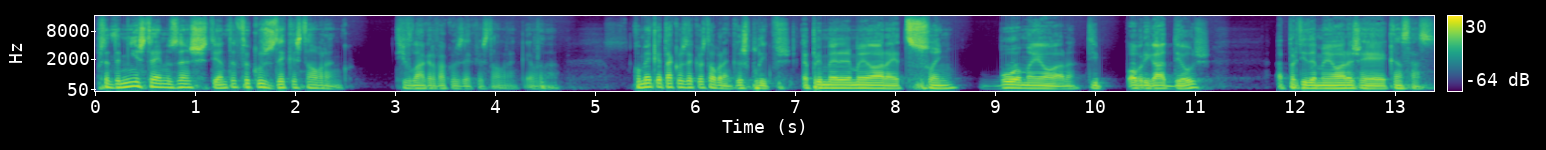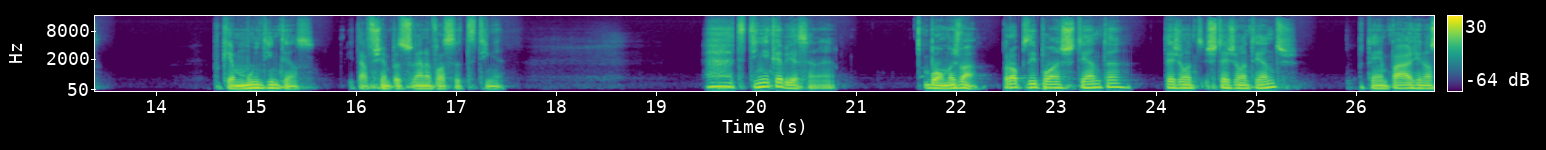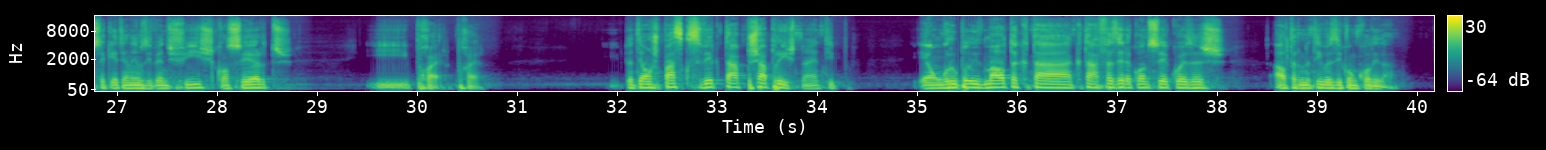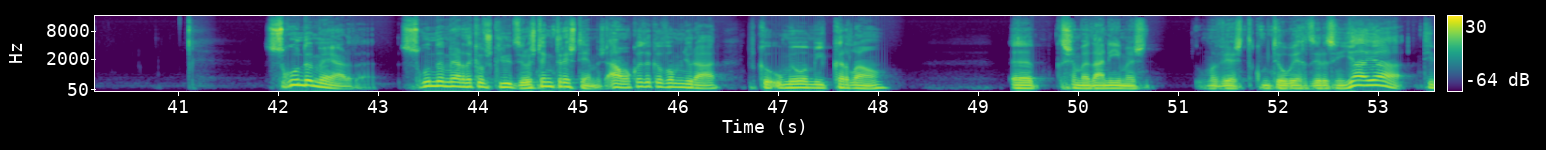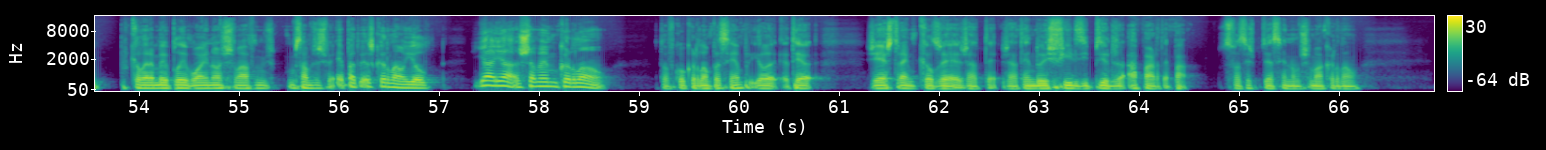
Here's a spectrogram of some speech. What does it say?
Portanto, a minha estreia nos anos 70 foi com o José Castelo Branco. Estive lá a gravar com o José Castelo Branco, é verdade. Como é que é estar com o José Castelo Branco? Eu explico-vos. A primeira meia hora é de sonho, boa meia hora, tipo, obrigado Deus. A partir da meia hora já é cansaço. Porque é muito intenso. E estava sempre a sugar na vossa tetinha. Ah, tinha cabeça, não é? Bom, mas vá, próprios ir para os 70, estejam, estejam atentos, tem página, não sei o quê, tem ali uns eventos fixos, concertos e porreiro, porreiro. Portanto, é um espaço que se vê que está a puxar por isto, não é? Tipo, é um grupo ali de malta que está, que está a fazer acontecer coisas alternativas e com qualidade. Segunda merda. Segunda merda que eu vos queria dizer. Hoje tenho três temas. Ah, uma coisa que eu vou melhorar, porque o meu amigo Carlão, uh, que se chama Dani, mas uma vez cometeu o erro de dizer assim, ya, yeah, ya, yeah. tipo, porque ele era meio playboy e nós chamávamos, começámos a dizer, epá, tu és Carlão, e ele, ya, yeah, ya, yeah, chamei-me Carlão. Então ficou Carlão para sempre, ele até, já é estranho porque ele já, já, tem, já tem dois filhos e pediram à parte, epá, se vocês pudessem não me chamar Carlão,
